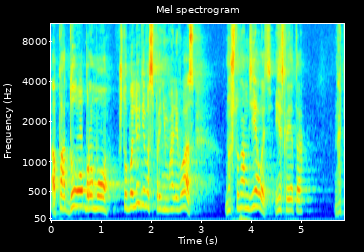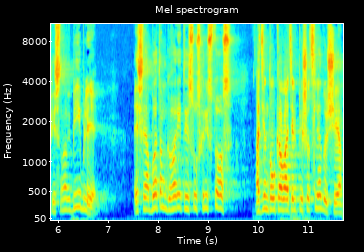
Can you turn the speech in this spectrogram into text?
э, по-доброму, чтобы люди воспринимали вас. Но что нам делать, если это написано в Библии? Если об этом говорит Иисус Христос? Один толкователь пишет следующее.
